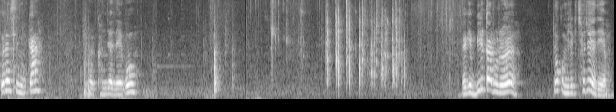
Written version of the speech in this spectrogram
끓였으니까 이걸 건져내고 여기 밀가루를 조금 이렇게 쳐줘야 돼요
